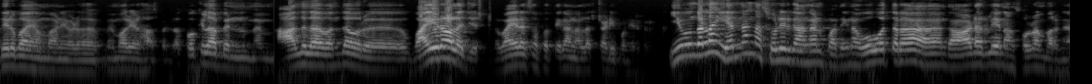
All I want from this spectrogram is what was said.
தீருபாய் அம்பானியோட மெமோரியல் ஹாஸ்பிட்டல். கோகிலா பென் mem- அதில் வந்து ஒரு வைராலஜிஸ்ட் வைரஸை பற்றிலாம் நல்லா ஸ்டடி பண்ணியிருக்காரு இவங்கெல்லாம் என்னென்ன சொல்லியிருக்காங்கன்னு பார்த்தீங்கன்னா ஒவ்வொருத்தராக அந்த ஆர்டர்லேயே நான் சொல்கிறேன் பாருங்க.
